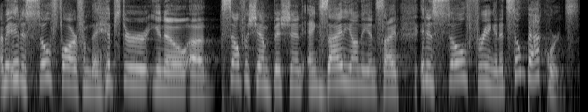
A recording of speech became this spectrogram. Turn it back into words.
I mean, it is so far from the hipster, you know, uh, selfish ambition, anxiety on the inside. It is so freeing and it's so backwards.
